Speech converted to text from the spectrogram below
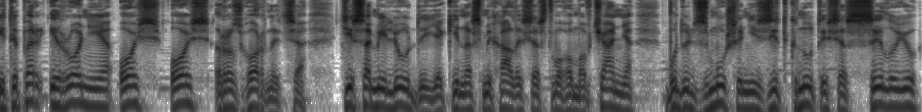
І тепер іронія ось ось розгорнеться. Ті самі люди, які насміхалися з твого мовчання, будуть змушені зіткнутися з силою,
